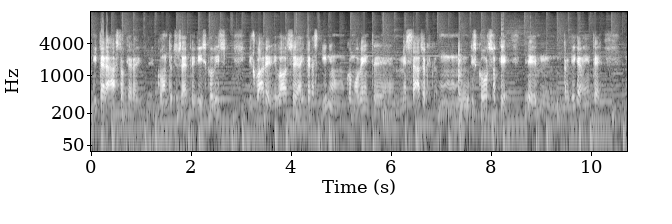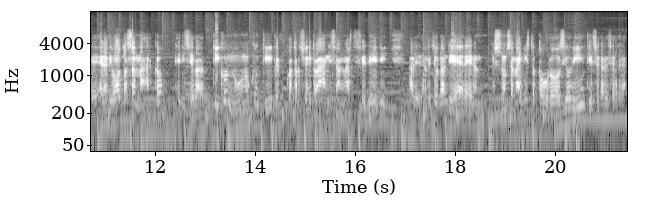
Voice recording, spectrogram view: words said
di Perasto, che era conte Giuseppe Viscovic, il quale rivolse ai perastini un commovente messaggio, un discorso che eh, praticamente eh, era rivolto a San Marco e diceva T con uno con T per 400 anni siamo rimasti fedeli alle, alle due bandiere, nessuno si è mai visto paurosi o vinti, eccetera, eccetera.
